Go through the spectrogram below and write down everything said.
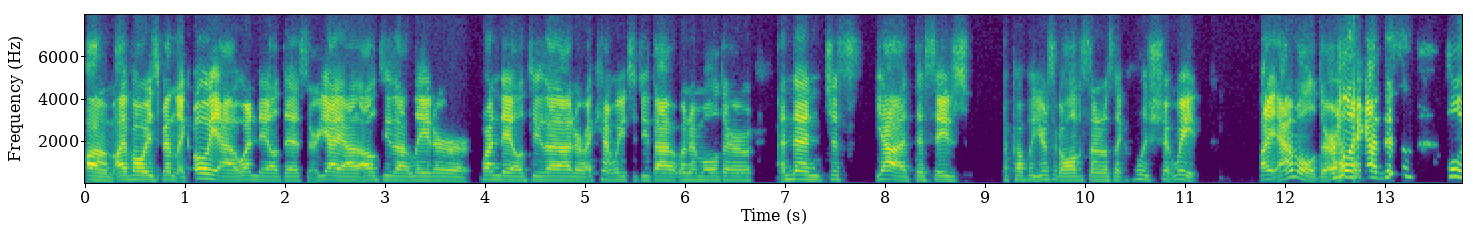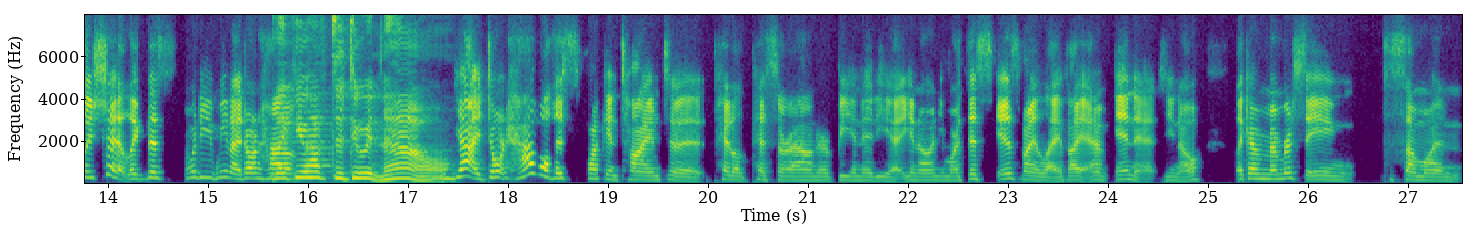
um, I've always been like, oh yeah, one day I'll this, or yeah, yeah, I'll do that later. Or, one day I'll do that, or I can't wait to do that when I'm older. And then just yeah, at this age, a couple years ago, all of a sudden I was like, holy shit, wait, I am older. like this is holy shit, like this, what do you mean I don't have like you have to do it now? Yeah, I don't have all this fucking time to piddle piss around or be an idiot, you know, anymore. This is my life. I am in it, you know. Like I remember saying to someone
